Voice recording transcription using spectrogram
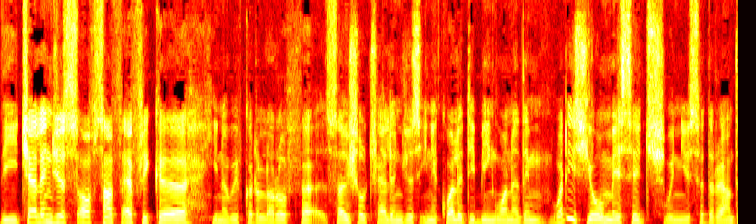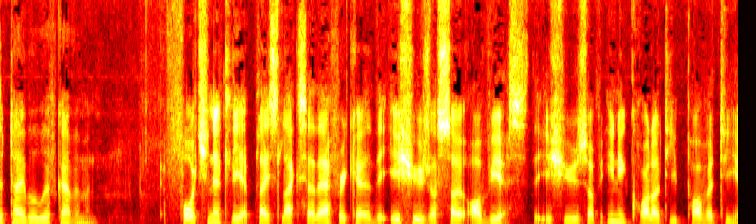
The challenges of South Africa, you know, we've got a lot of uh, social challenges, inequality being one of them. What is your message when you sit around the table with government? Fortunately, a place like South Africa, the issues are so obvious the issues of inequality, poverty,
